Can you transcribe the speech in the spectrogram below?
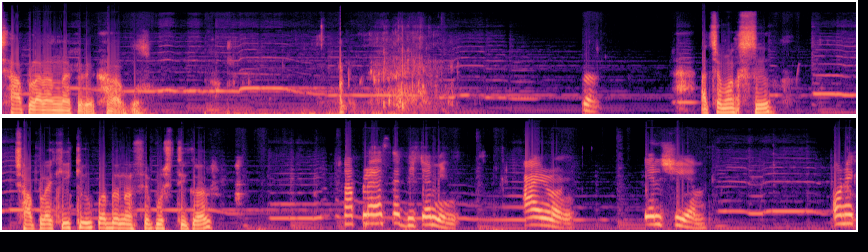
শাপলা রান্না করে খাওয়াবো। আচ্ছা মাকসু, শাপলায় কি কি উপাদান আছে পুষ্টিকর? সাপ্লাই আছে ভিটামিন, আয়রন, ক্যালসিয়াম, অনেক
